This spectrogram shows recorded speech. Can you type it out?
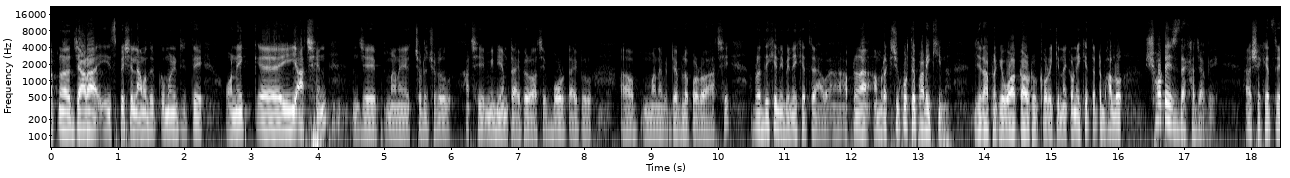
আপনারা যারা স্পেশালি আমাদের কমিউনিটিতে অনেক এই আছেন যে মানে ছোট ছোট আছে মিডিয়াম টাইপেরও আছে, বড় টাইপেরও মানে ডেভেলপারও আছে। আপনারা দেখে নেবেন এই ক্ষেত্রে আপনারা, আমরা কিছু করতে পারি কি না যেটা আপনাকে ওয়ার্কআউটও করে কিনা, কারণ এই ক্ষেত্রে একটা ভালো শর্টেজ দেখা যাবে। সেক্ষেত্রে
